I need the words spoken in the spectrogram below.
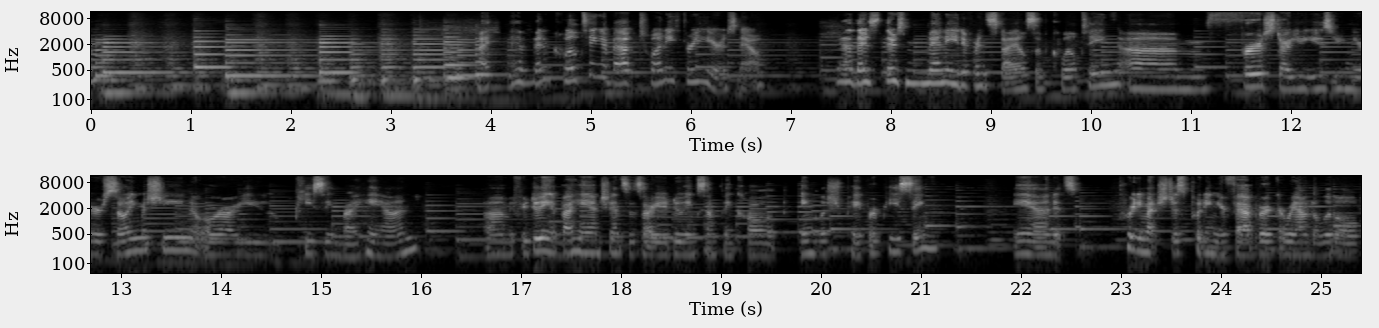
I have been quilting about 23 years now. Yeah, there's there's many different styles of quilting. Um, first, are you using your sewing machine or are you piecing by hand? Um, if you're doing it by hand, chances are you're doing something called English paper piecing. And it's pretty much just putting your fabric around a little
